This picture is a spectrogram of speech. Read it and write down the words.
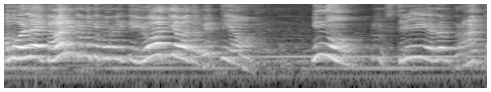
ಒಂದು ಒಳ್ಳೆಯ ಕಾರ್ಯಕ್ರಮಕ್ಕೆ ಬರಲಿಕ್ಕೆ ಯೋಗ್ಯವಾದ ವ್ಯಕ್ತಿ ಅವ ಇನ್ನು ಸ್ತ್ರೀಯರ ಭ್ರಾಂತ.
